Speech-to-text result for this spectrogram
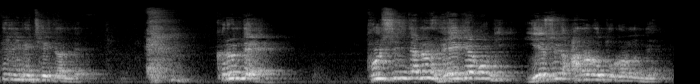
빌립이 제자인데. 그런데 불신자는 회개하고 예수 안으로 들어오는데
